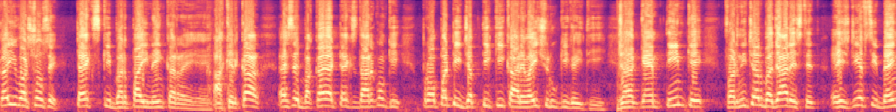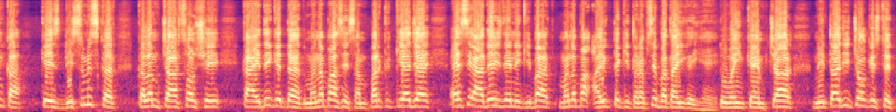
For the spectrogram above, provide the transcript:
कई वर्षों से टैक्स की भरपाई नहीं कर रहे हैं। आखिरकार ऐसे बकाया टैक्स धारकों की प्रॉपर्टी जब्ती की कार्यवाही शुरू की गई थी। जहाँ कैंप तीन के फर्नीचर बाज़ार स्थित एचडीएफसी बैंक का केस डिसमिस कर कलम 406 कायदे के तहत मनपा से संपर्क किया जाए, ऐसे आदेश देने की बात मनपा आयुक्त की तरफ़ से बताई गई है। तो वहीं कैंप चार नेताजी चौक स्थित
